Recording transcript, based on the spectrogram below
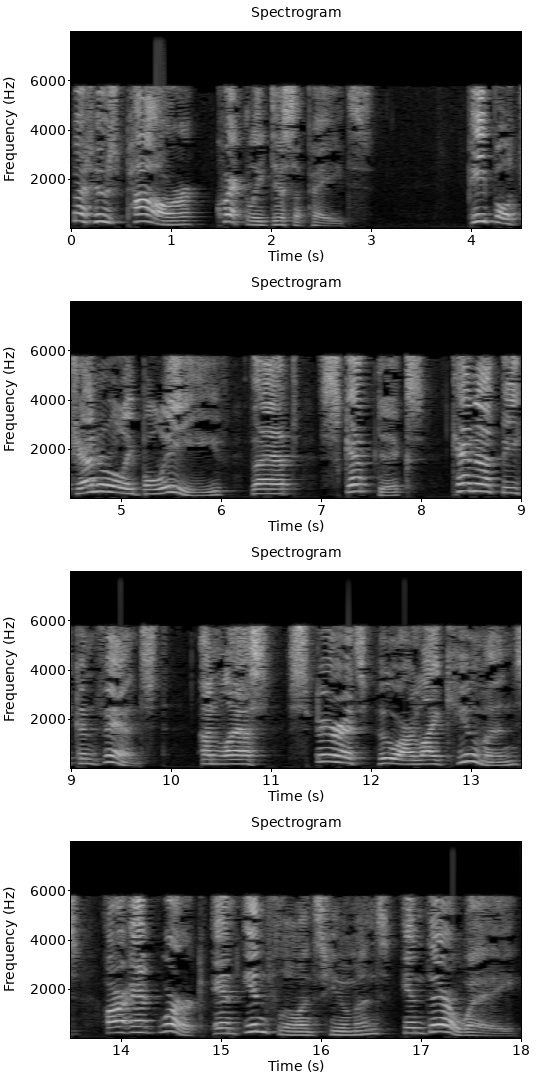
but whose power quickly dissipates. People generally believe that skeptics cannot be convinced unless spirits who are like humans are at work and influence humans in their way.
